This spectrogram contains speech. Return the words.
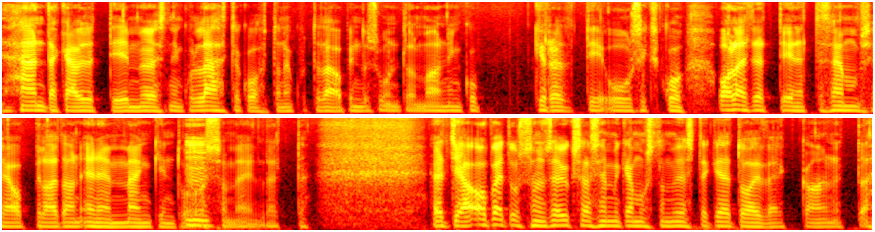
häntä käytettiin myös niin kuin lähtökohtana, kun tätä opintosuunnitelmaa niin kuin kirjoitettiin uusiksi, kun oletettiin, että semmoisia oppilaita on enemmänkin tulossa mm. meille. Että, et ja opetus on se yksi asia, mikä musta myös tekee toiveikkaan, että,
